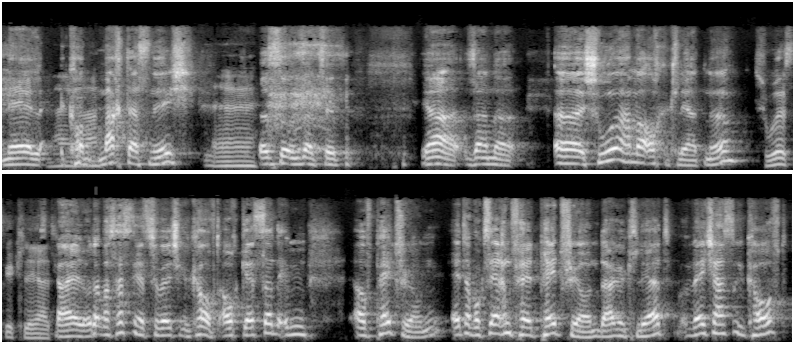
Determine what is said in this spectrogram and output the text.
nee, ja, komm, ja. mach das nicht. Nee. Das ist so unser Tipp. Ja, Sander. Äh, Schuhe haben wir auch geklärt, ne? Schuhe ist geklärt. Geil, oder? Was hast du denn jetzt für welche gekauft? Auch gestern im auf Patreon, Etherbox Ehrenfeld Patreon, da geklärt. Welche hast du gekauft?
